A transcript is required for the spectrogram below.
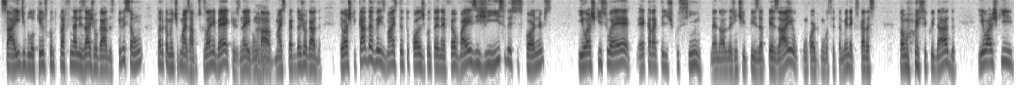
sair de bloqueios quanto para finalizar jogadas, porque eles são teoricamente mais rápidos que os linebackers, né? E vão estar uhum. tá mais perto da jogada. Eu acho que cada vez mais, tanto o college quanto a NFL, vai exigir isso desses corners. E eu acho que isso é, é característico, sim, né? Na hora da gente pisar, pesar, e eu concordo com você também, né? Que os caras tomam esse cuidado. E eu acho que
